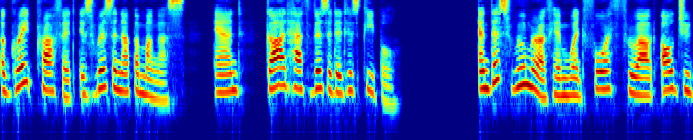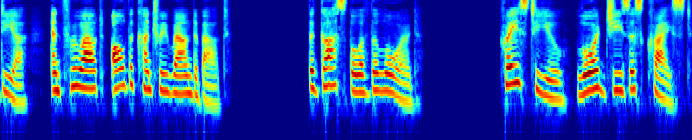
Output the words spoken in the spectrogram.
A great prophet is risen up among us, and, God hath visited his people. And this rumor of him went forth throughout all Judea, and throughout all the country round about. The Gospel of the Lord. Praise to you, Lord Jesus Christ.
